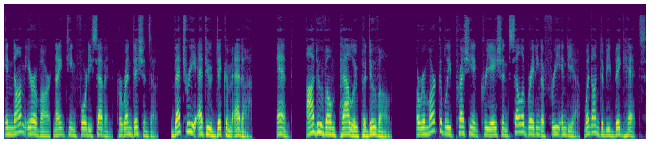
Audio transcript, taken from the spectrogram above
In Naam Iruvar 1947, her renditions of Vetri etu dikam etta and Aduvom Palu Paduvom, a remarkably prescient creation celebrating a free India, went on to be big hits.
